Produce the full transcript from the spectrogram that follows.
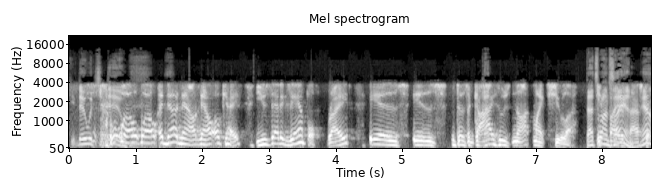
you do what you do. Well, well, now, now, now, okay. Use that example, right? Is is does a guy who's not Mike Shula? That's what I'm saying. Yeah.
